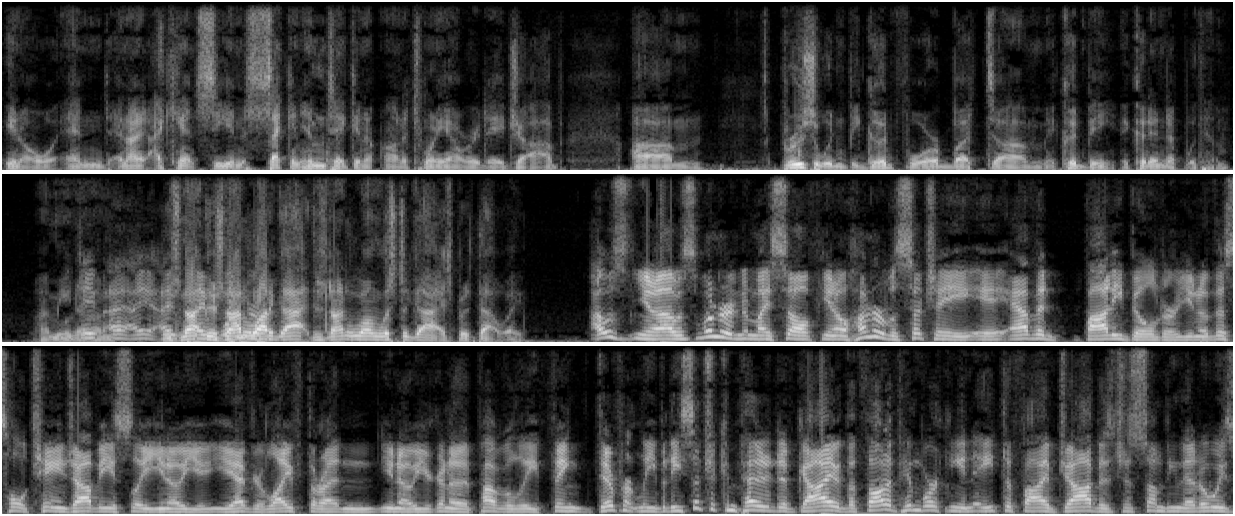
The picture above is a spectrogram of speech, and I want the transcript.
you know, and, and I, I can't see in a second him taking on a 20 hour a day job. Um, Bruce it wouldn't be good for, but, um, it could be, it could end up with him. I mean, Dave, um, I- I- there's not, there's not a lot of guys, there's not a long list of guys, put it that way. I was, you know, I was wondering to myself, you know, Hunter was such a, a avid bodybuilder. You know, this whole change, obviously, you know, you, you have your life threatened. You know, you're going to probably think differently. But he's such a competitive guy. The thought of him working an eight to five job is just something that always.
